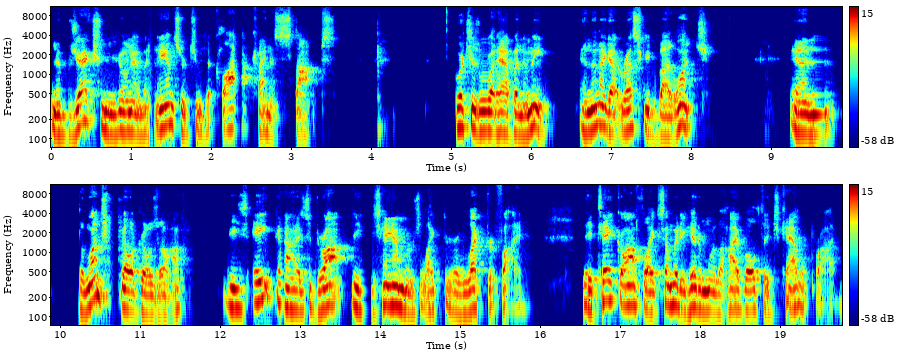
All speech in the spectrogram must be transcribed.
an objection you don't have an answer to, the clock kind of stops, which is what happened to me. And then I got rescued by lunch. And the lunch bell goes off. These eight guys drop these hammers like they're electrified. They take off like somebody hit them with a high voltage cattle prod.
